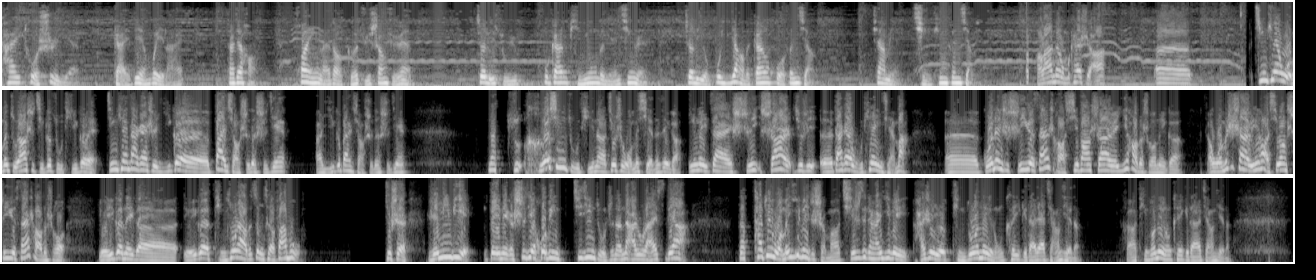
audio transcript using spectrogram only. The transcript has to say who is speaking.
Speaker 1: 开拓视野，改变未来。大家好，欢迎来到格局商学院，这里属于不甘平庸的年轻人，这里有不一样的干货分享。下面请听分享。
Speaker 2: 好啦，那我们开始啊。呃，今天我们主要是几个主题，各位，今天大概是一个半小时的时间啊，一个半小时的时间。那主核心主题呢，就是我们写的这个，因为在十十二，就是呃大概五天以前吧，呃，国内是十一月三十号，西方十二月一号的时候，那个啊，我们是十二月一号，西方十一月三十号的时候，有一个那个有一个挺重要的政策发布，就是人民币被那个世界货币基金组织呢纳入了 SDR，那它对我们意味着什么？其实这个还意味还是有挺多内容可以给大家讲解的，啊，挺多内容可以给大家讲解的。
